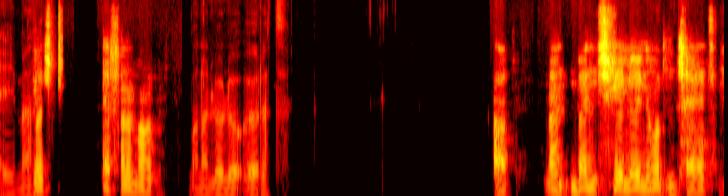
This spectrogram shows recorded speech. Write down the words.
Eymen Efendim abi. bana LoL'ü öğret. Abi ben ben hiç LoL oynamadım ki hayatım.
